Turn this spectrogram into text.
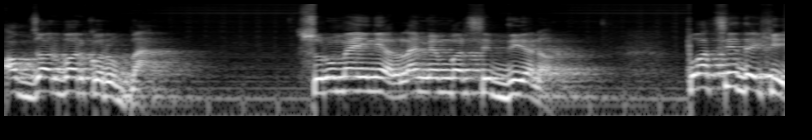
अब्जर्भरको रूपमा। सुरुमा यिनीहरूलाई मेम्बरसिप दिएन। पछिदेखि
